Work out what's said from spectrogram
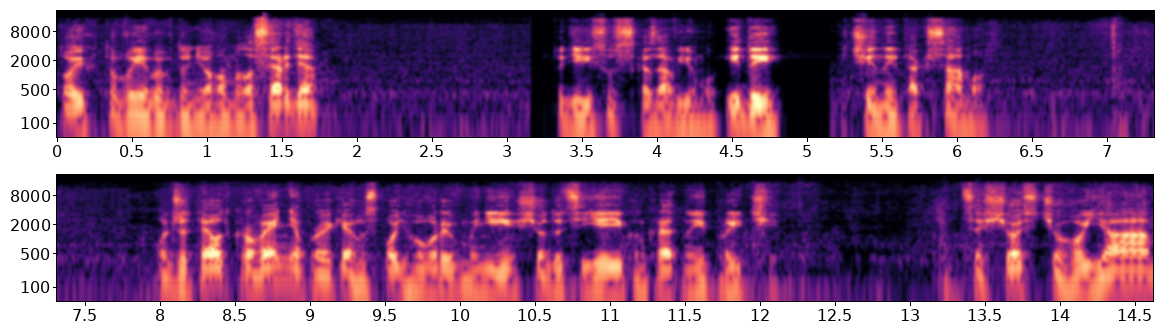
той, хто виявив до нього милосердя. Тоді Ісус сказав йому: Іди і чини так само. Отже, те откровення, про яке Господь говорив мені щодо цієї конкретної притчі, це щось, чого я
